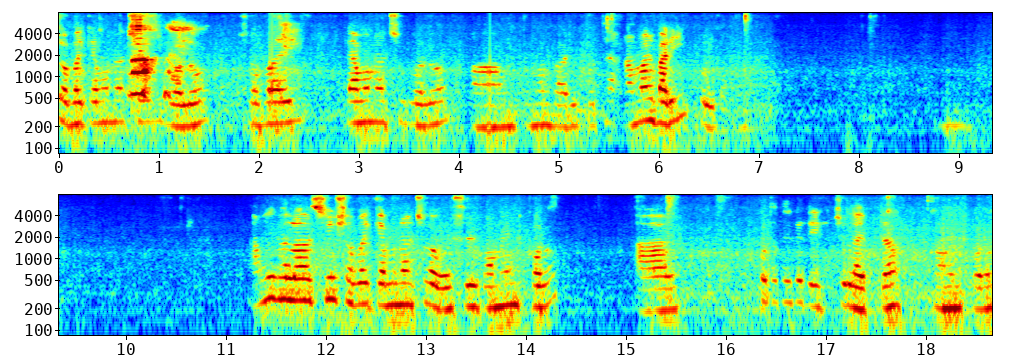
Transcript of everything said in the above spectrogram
সবাই কেমন আছো? বলো। সবাই কেমন আছো বলো? তোমার বাড়ি কোথায়? আমার বাড়ি কলকাতা। আমি ভালো আছি, সবাই কেমন আছো অবশ্যই কমেন্ট করো। আর কোথা থেকে দেখছ লাইভটা কমেন্ট করো।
